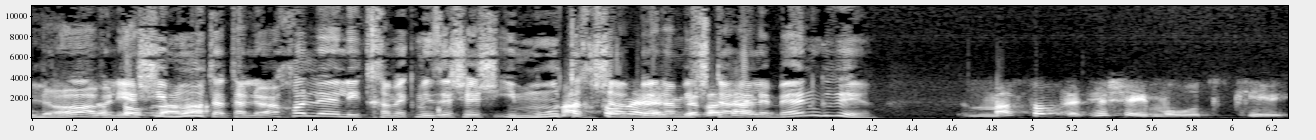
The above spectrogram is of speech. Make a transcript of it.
לא, אבל יש עימות, אתה לא יכול להתחמק מזה שיש עימות עכשיו בין המשטרה לבן גביר. מה זאת אומרת? יש עימות, כי...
